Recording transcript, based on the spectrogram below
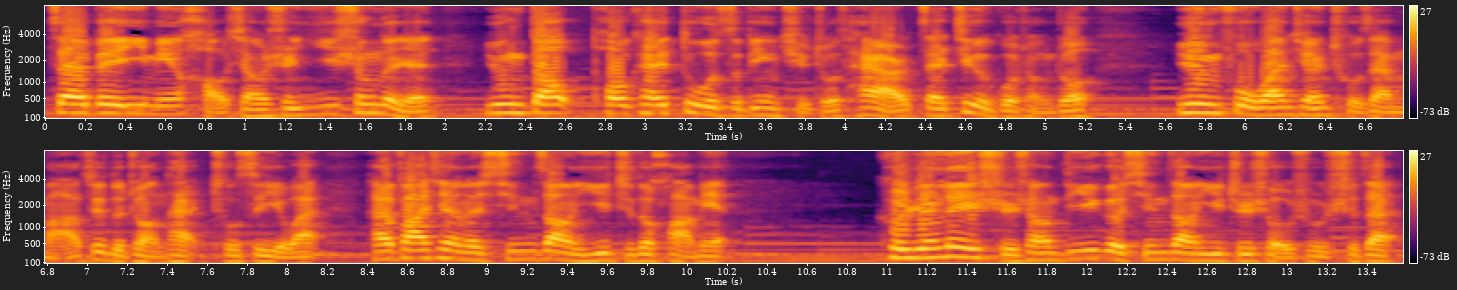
在被一名好像是医生的人用刀剖开肚子并取出胎儿，在这个过程中，孕妇完全处在麻醉的状态。除此以外，还发现了心脏移植的画面。可人类史上第一个心脏移植手术是在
